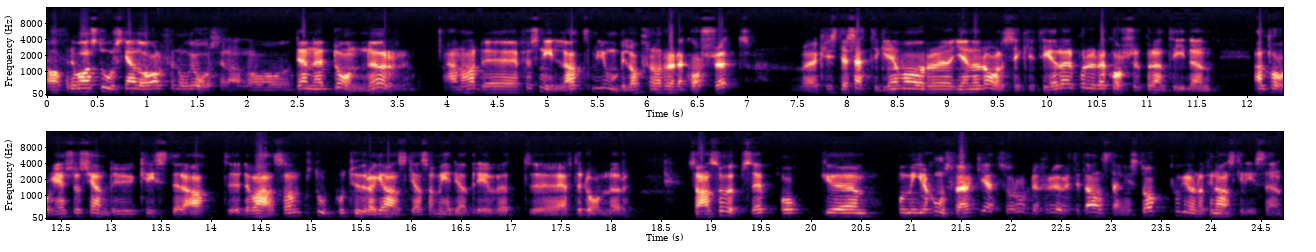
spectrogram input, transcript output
Ja, för det var en stor skandal för några år sedan. Och denne Donner, han hade försnillat miljonbelopp från Röda Korset. Christer Zettergren var eh, generalsekreterare på Röda Korset på den tiden. Antagligen så kände ju Christer att eh, det var han som stod på tur att granskas av mediadrevet eh, efter Donner. Så han sa upp sig och på Migrationsverket så rådde för övrigt ett anställningsstopp på grund av finanskrisen.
